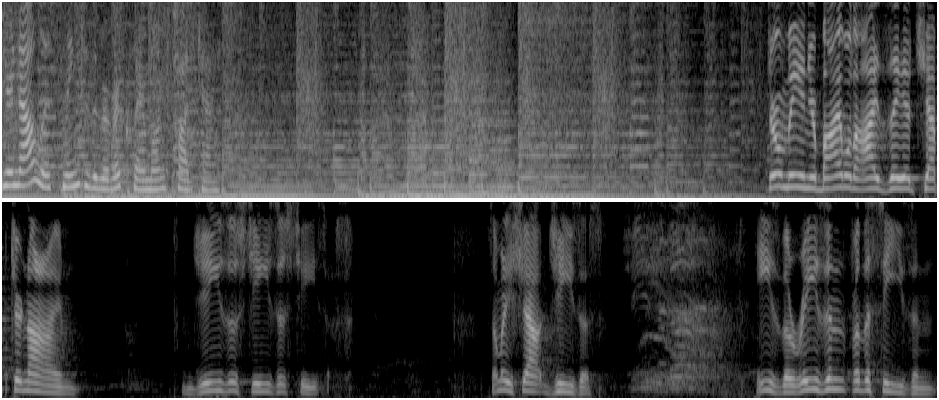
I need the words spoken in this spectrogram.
You're now listening to the River Clermont podcast. Throw me in your Bible to Isaiah chapter 9. Jesus, Jesus, Jesus. Somebody shout, Jesus. Jesus. He's the reason for the season.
